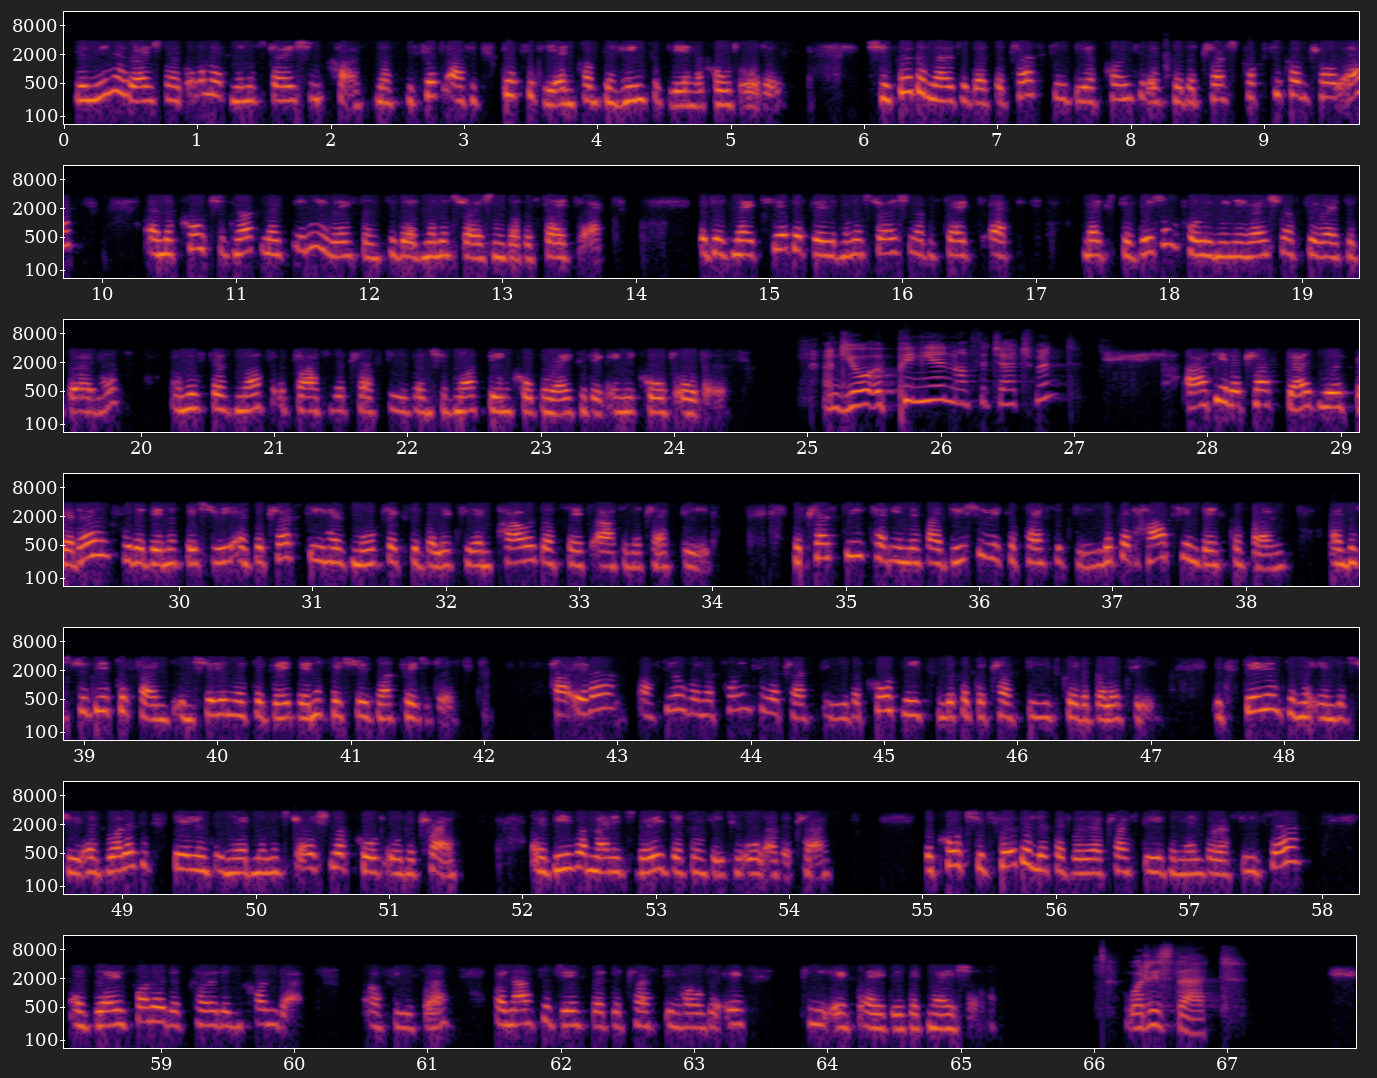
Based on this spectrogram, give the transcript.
Remuneration of all administration costs must be set out explicitly and comprehensively in the court orders. She further noted that the trustee be appointed as per the Trust Property Control Act, and the court should not make any reference to the Administrations of the States Act. It was made clear that the Administration of the States Act makes provision for remuneration of curator bonis, and this does not apply to the trustees and should not be incorporated in any court orders. And your opinion of the judgment? I feel a trust does work better for the beneficiary as the trustee has more flexibility and powers are set out in the trust deed. The trustee can, in their fiduciary capacity, look at how to invest the funds and distribute the funds, ensuring that the beneficiary is not prejudiced. However, I feel when appointing a trustee, the court needs to look at the trustee's credibility, experience in the industry, as well as experience in the administration of court order trusts, as these are managed very differently to all other trusts. The court should further look at whether a trustee is a member of FISA, as they follow the code and conduct of FISA, and I suggest that the trustee hold a FPSA designation. What is that?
